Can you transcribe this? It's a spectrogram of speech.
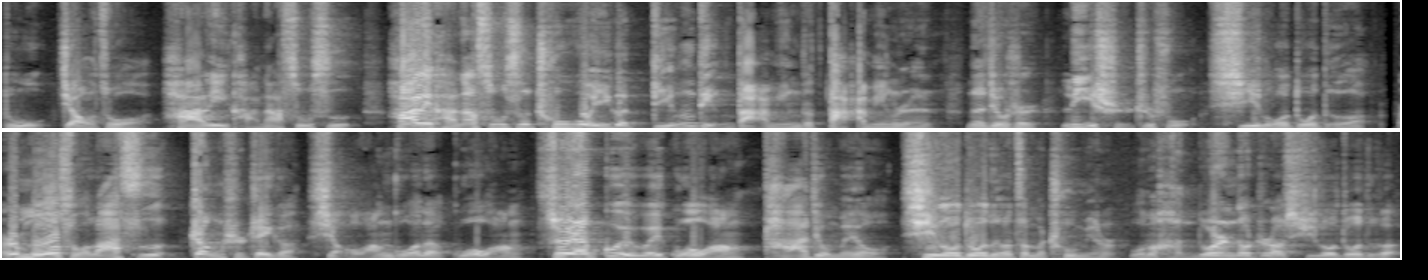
都，叫做哈利卡纳苏斯。哈利卡纳苏斯出过一个鼎鼎大名的大名人，那就是历史之父希罗多德。而摩索拉斯正是这个小王国的国王。虽然贵为国王，他就没有希罗多德这么出名。我们很多人都知道希罗多德。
